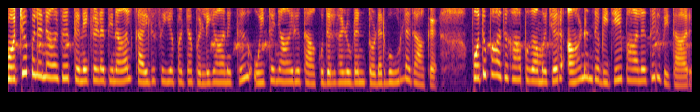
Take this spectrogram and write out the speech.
குற்றப்புலனாய்வு திணைக்களத்தினால் கைது செய்யப்பட்ட பிள்ளையானுக்கு உயிர்த்த ஞாயிறு தாக்குதல்களுடன் தொடர்பு உள்ளதாக பொது பாதுகாப்பு அமைச்சர் ஆனந்த விஜயபால தெரிவித்தார்.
